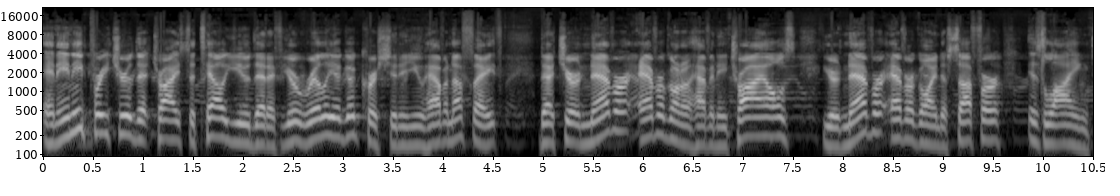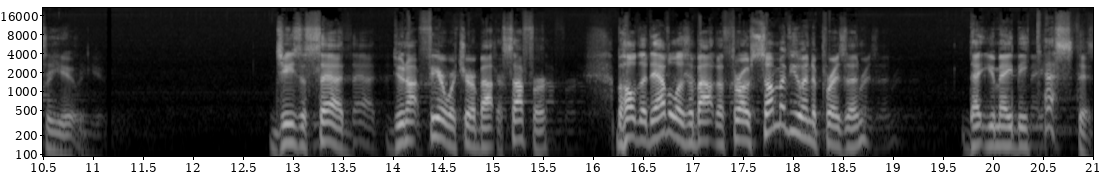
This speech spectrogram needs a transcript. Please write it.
And any preacher that tries to tell you that if you're really a good Christian and you have enough faith, that you're never ever going to have any trials, you're never ever going to suffer, is lying to you. Jesus said, Do not fear what you're about to suffer. Behold, the devil is about to throw some of you into prison that you may be tested.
